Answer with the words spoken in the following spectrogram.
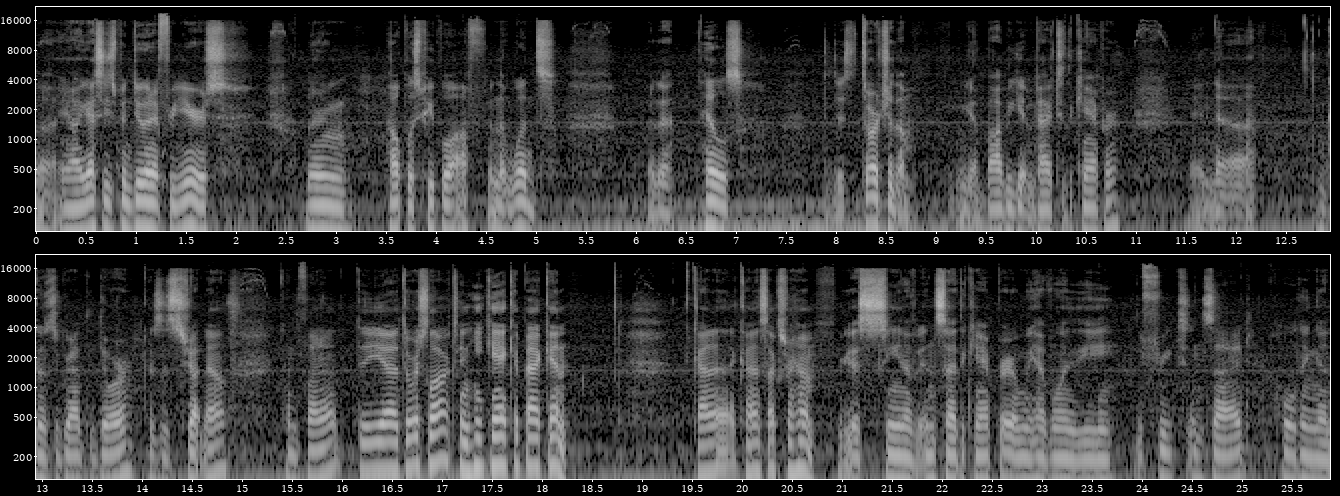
But, you know, I guess he's been doing it for years. Luring helpless people off in the woods or the hills to just torture them. We got Bobby getting back to the camper and uh, goes to grab the door because it's shut now. Come to find out the uh, door's locked and he can't get back in. Kind of, kind of sucks for him. We get a scene of inside the camper, and we have one of the, the freaks inside holding a,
